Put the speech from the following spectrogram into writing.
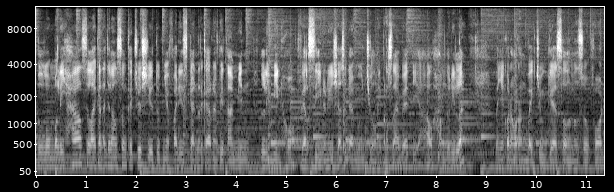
belum melihat silahkan aja langsung ke cus YouTube-nya Fadi Iskandar Karena vitamin Limin Ho versi Indonesia sudah muncul nih persahabat. Ya Alhamdulillah. Banyak orang-orang baik juga selalu mensupport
